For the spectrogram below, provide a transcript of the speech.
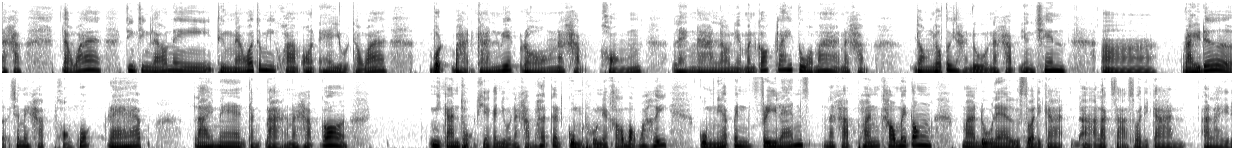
นะครับ แต่ว่าจริง ๆ แล้วในถึงแม้ว่าจะมีความอ่อนแออยู่แต่ว่าบทบาทการเรียกร้องนะครับของแรงงานเราเนี่ยมันก็ใกล้ตัวมากนะครับลองยกตัวอย่างดูนะครับ อย่างเช่นไรเดอร์ใช่ไหมครับ ของพวก Grab LINE MAN ต่างๆนะครับ ก็ มีการถกเถียงกันอยู่นะครับ ถ้าเกิดกลุ่มทุนเนี่ยเขาก็บอกว่าเฮ้ยกลุ่มนี้เป็นฟรีแลนซ์นะครับ เพราะฉะนั้นเขาไม่ต้องมาดูแลหรือสวัสดิการรักษาสวัสดิการอะไรใ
